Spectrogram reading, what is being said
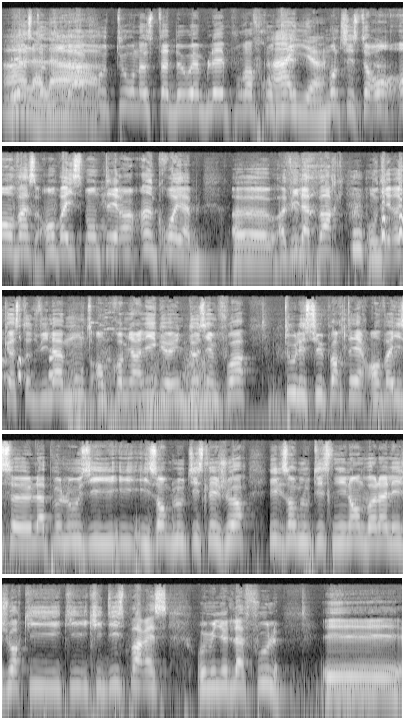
Ah et Aston Villa retourne au stade de Wembley pour affronter Aïe. Manchester. En envahissement de terrain incroyable euh, à Villa Park. On dirait qu'Aston Villa monte en première ligue une deuxième fois. Tous les supporters envahissent la pelouse, ils, engloutissent les joueurs, ils engloutissent Niland. Voilà les joueurs qui, disparaissent au milieu de la foule. Et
